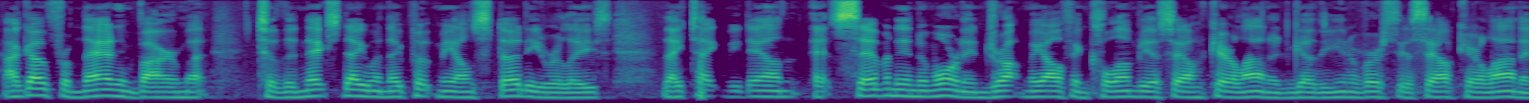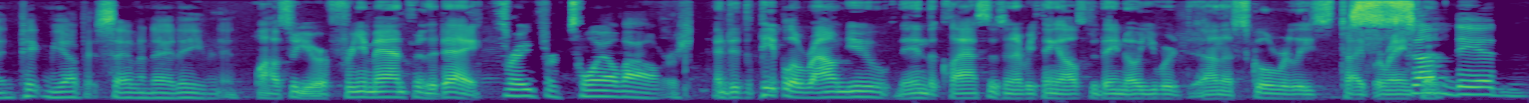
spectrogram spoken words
I go from that environment to the next day when they put me on study release. They take me down at seven in the morning, drop me off in Columbia, South Carolina, to go to the University of South Carolina and pick me up at seven that evening. Wow, so you're a free man for the day. Free for 12 hours. And did the people around you in the classes and everything else, did they know you were on a school release type arrangement? Some did.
